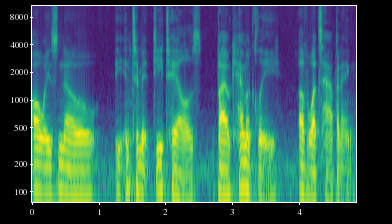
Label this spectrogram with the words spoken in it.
always know the intimate details biochemically of what's happening.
